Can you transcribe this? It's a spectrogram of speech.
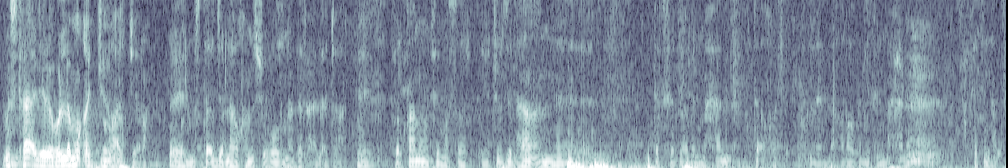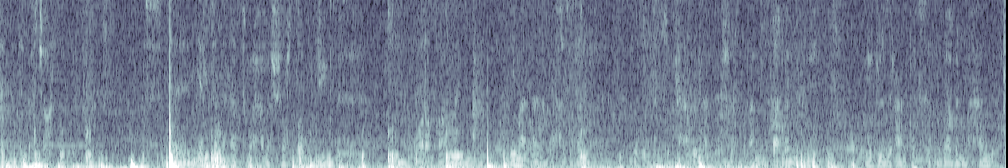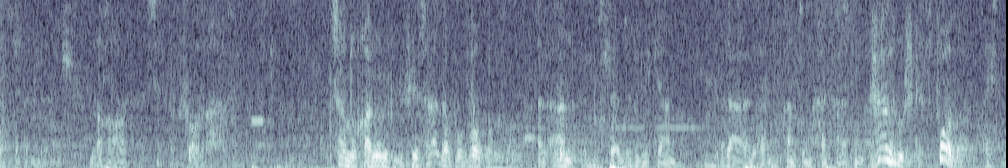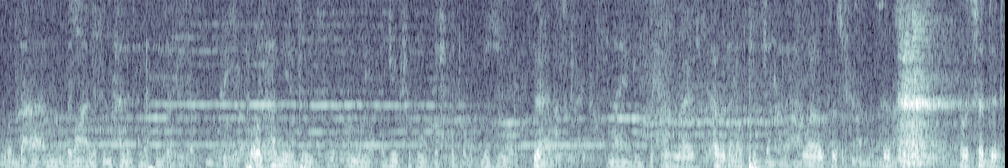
مستأجرة ولا مؤجرة مؤجرة. إيه. والمستأجر له خمس شهور ما دفع الأجار. إيه. في القانون في مصر يجوز لها أن آه، تكسر باب المحل وتأخذ الأغراض اللي في المحل بحيث أنها تسدد الأجار بس آه، يلزم أنها تروح على الشرطة وتجيب آه، ورقة لما تعمل بحسب بس تكتب هذا عند الشرطة لكن تعلم أنه يجوز لها أن تكسر باب المحل وتأخذ ال- الأغراض فوضى إنسان القانون شيء هذا فوضى الآن المستأجر اللي كان ادعى عليها أنه كان في المحل 30000 هذا المشكلة فوضى. إيه، وادعى أن البضاعة اللي في المحل ب 30000 قل هل يجوز أني أجيب شهود يشهدوا بالزور؟ لا لا. ما يجوز بحال. ما يجوز. أبدا. لو تسجن على هذا. ولو تسدد لو تسدد.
